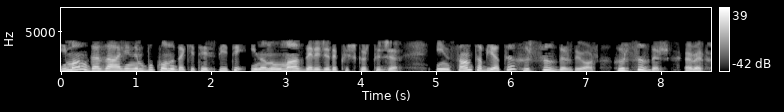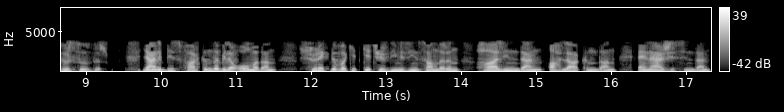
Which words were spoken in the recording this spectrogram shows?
İmam Gazali'nin bu konudaki tespiti inanılmaz derecede kışkırtıcı. İnsan tabiatı hırsızdır diyor. Hırsızdır. Evet, hırsızdır. Yani biz farkında bile olmadan sürekli vakit geçirdiğimiz insanların halinden, ahlakından, enerjisinden,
